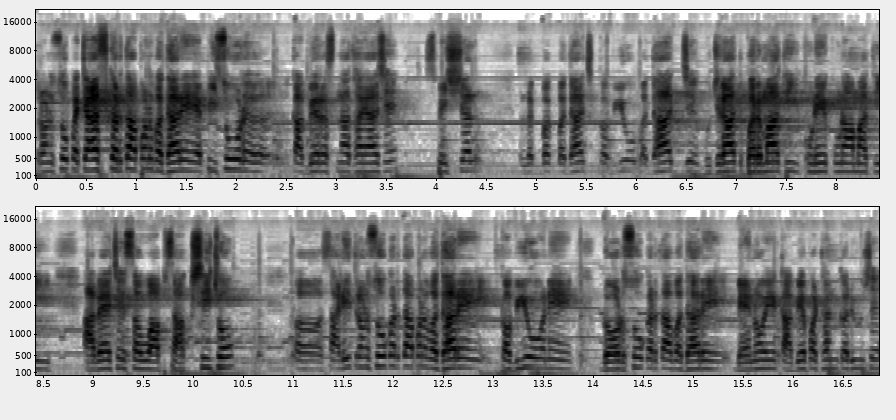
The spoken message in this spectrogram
ત્રણસો પચાસ કરતાં પણ વધારે એપિસોડ કાવ્યરસના થયા છે. સ્પેશિયલ લગભગ બધા જ કવિઓ, બધા જ ગુજરાતભરમાંથી ખૂણે ખૂણામાંથી આવ્યા છે. સૌ આપ સાક્ષી છો. સાડી ત્રણસો કરતાં પણ વધારે કવિઓ અને દોઢસો કરતાં વધારે બહેનોએ કાવ્ય પઠન કર્યું છે.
